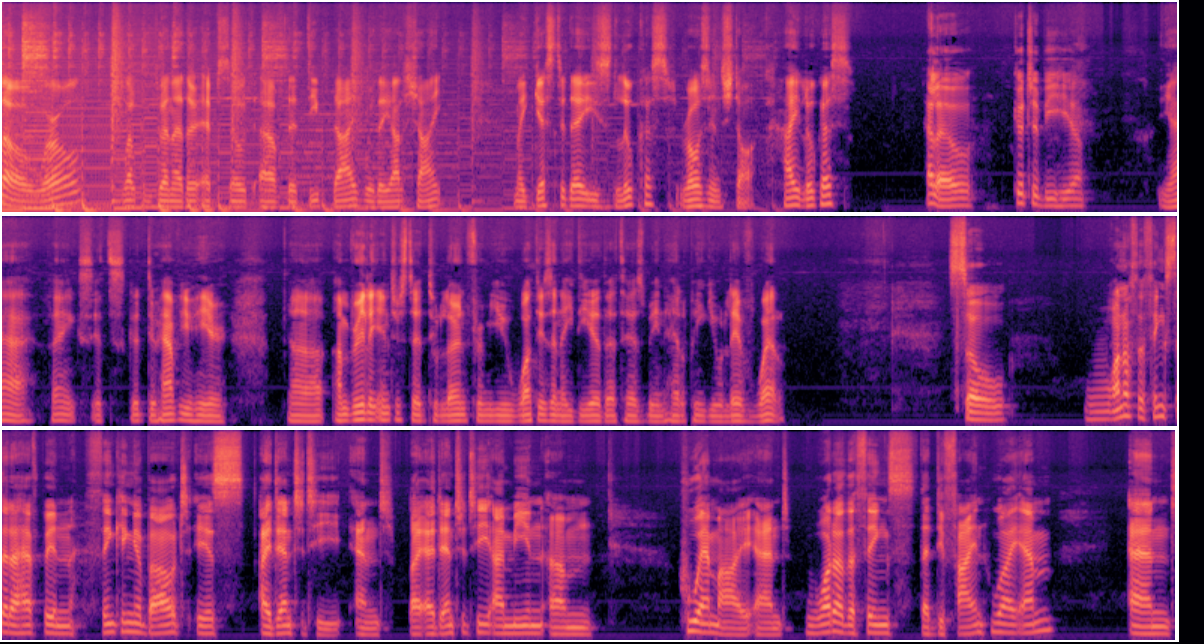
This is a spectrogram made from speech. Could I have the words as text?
Hello, world. Welcome to another episode of the Deep Dive with Eyal Shay. My guest today is Lukas Rosenstock. Hi, Lukas. Hello, good to be here. Yeah, thanks. It's good to have you here. Uh, I'm really interested to learn from you what is an idea that has been helping you live well. So, one of the things that I have been thinking about is identity. And by identity, I mean um, who am I and what are the things that define who I am? And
